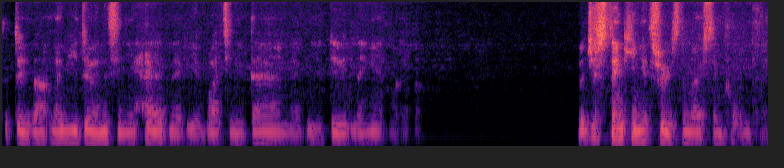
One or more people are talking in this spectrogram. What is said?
to do that. Maybe you're doing this in your head, maybe you're writing it down, maybe you're doodling it, whatever. But just thinking it through is the most important thing.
